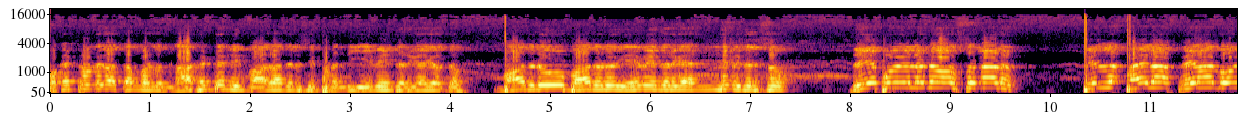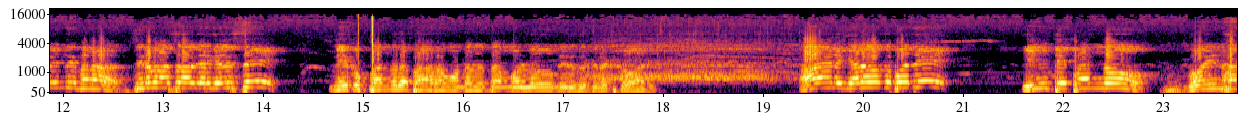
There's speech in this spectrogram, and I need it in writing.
ఒకటి రెండుగా తమ్ముళ్ళు నాకంటే మీకు బాగా తెలుసు ఇప్పుడు అన్ని ఏమేమి జరిగాయో బాధుడు బాధుడు ఏమేమి జరిగాయి అన్ని మీకు తెలుసు. రేపు ఎల్లుండో వస్తున్నాడు. పిల్ల పైలా పేలా గోవింది మన శ్రీనివాసరావు గారు గెలిస్తే మీకు పన్నుల భారం ఉండదు తమ్ముళ్ళు మీరు గుర్తుపెట్టుకోవాలి. ఆయన గెలవకపోతే ఇంటి పన్ను గోయిందా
